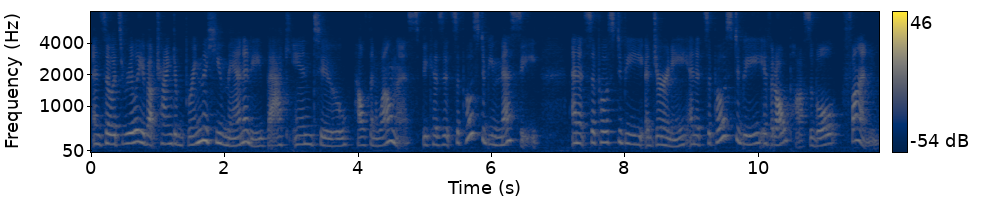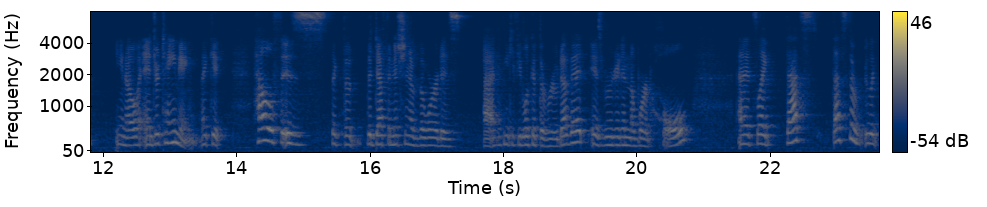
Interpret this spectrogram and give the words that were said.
and so it's really about trying to bring the humanity back into health and wellness because it's supposed to be messy and it's supposed to be a journey and it's supposed to be if at all possible fun you know entertaining. Like it health is like the the definition of the word is uh, i think if you look at the root of it is rooted in the word whole. And it's like that's that's the like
